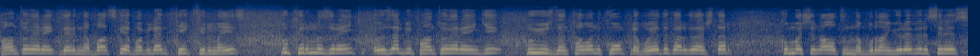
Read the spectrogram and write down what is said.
pantone renklerinde baskı yapabilen tek firmayız. Bu kırmızı renk özel bir pantone rengi. Bu yüzden tavanı komple boyadık arkadaşlar. Kumaşın altında buradan görebilirsiniz.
